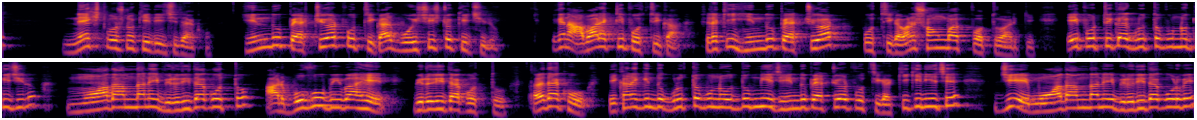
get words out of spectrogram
নেক্সট প্রশ্ন কি দিয়েছি দেখো। হিন্দু প্যাট্রিয়ট পত্রিকার বৈশিষ্ট্য কী ছিল? এখানে আবার একটি পত্রিকা, সেটা কি? হিন্দু প্যাট্রিয়ট পত্রিকা মানে সংবাদপত্র আর কি। এই পত্রিকার গুরুত্বপূর্ণ কী ছিল? মদ আমদানির বিরোধিতা করতো আর বহু বিবাহের বিরোধিতা করত। তাহলে দেখো, এখানে কিন্তু গুরুত্বপূর্ণ উদ্যোগ নিয়েছে হিন্দু প্যাট্রিয়ট পত্রিকা। কি কি নিয়েছে? যে মদ আমদানির বিরোধিতা করবে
